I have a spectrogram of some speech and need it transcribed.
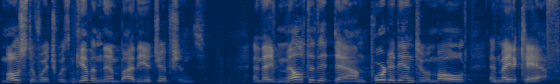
most of which was given them by the Egyptians and they've melted it down, poured it into a mold, and made a calf.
